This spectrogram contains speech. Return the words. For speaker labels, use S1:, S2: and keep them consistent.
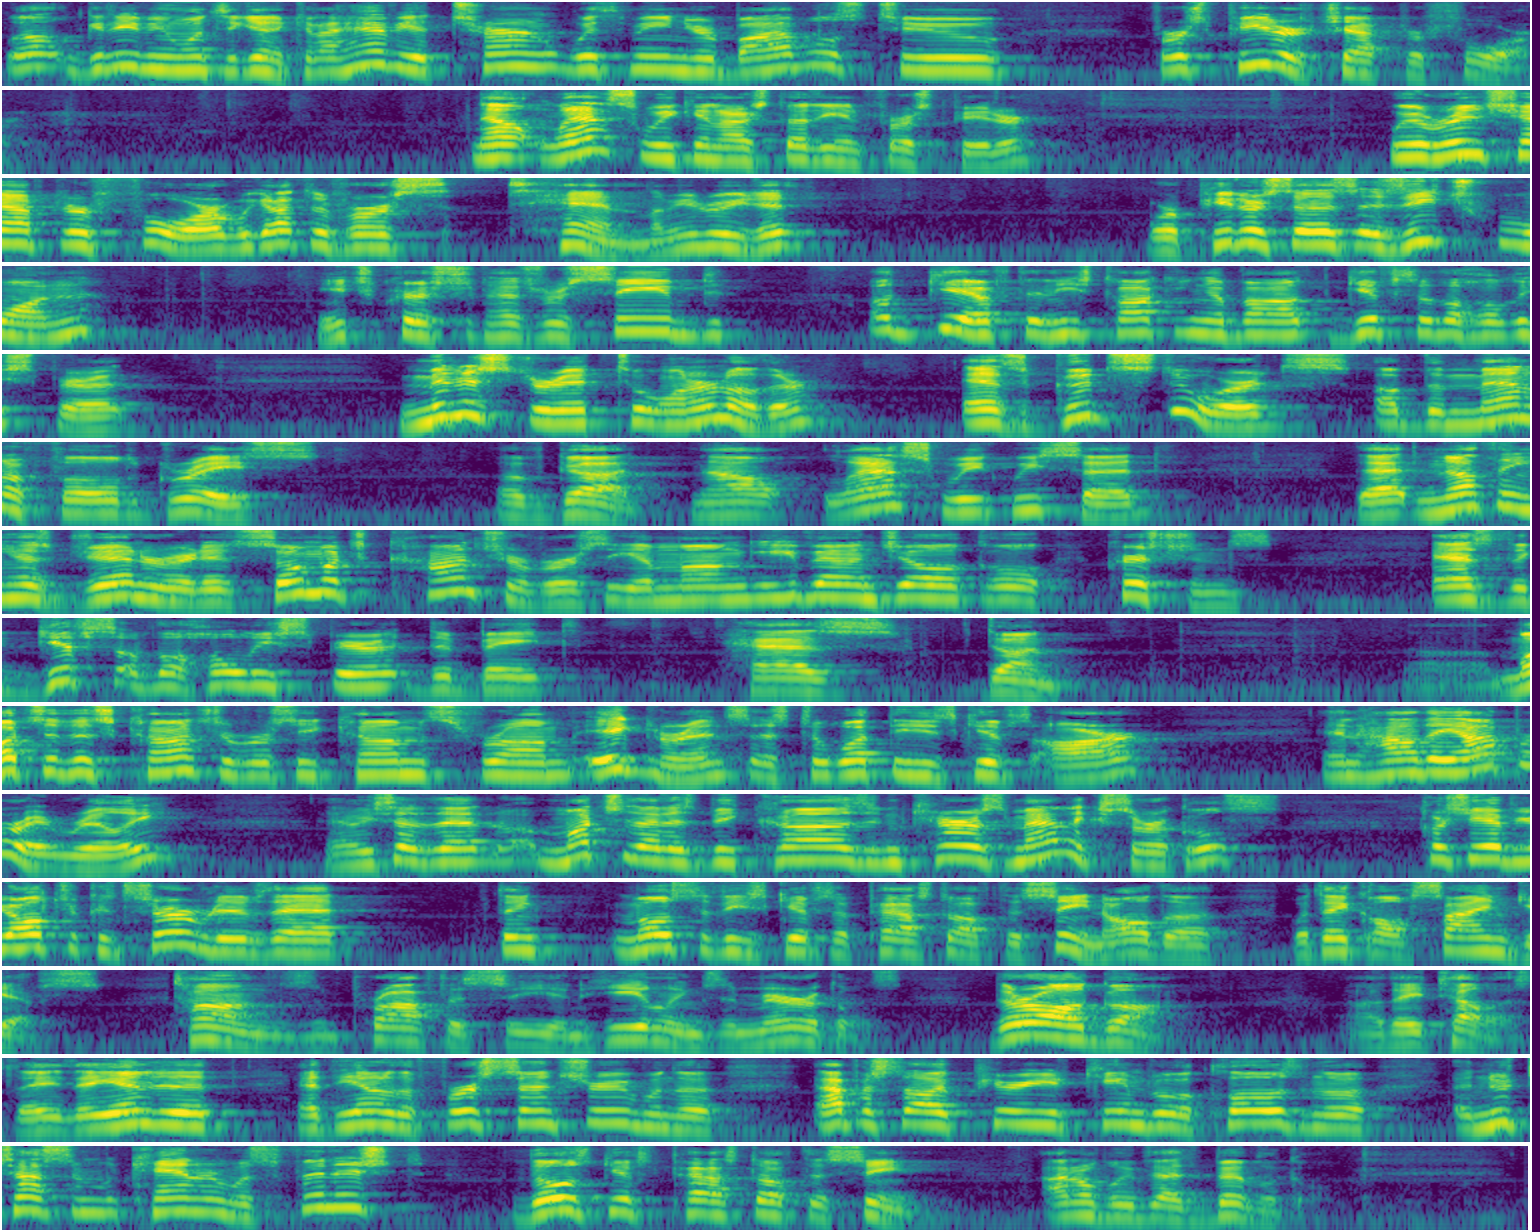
S1: Well, good evening once again. Can I have you turn with me in your Bibles to 1 Peter chapter 4? Now, last week in our study in 1 Peter, we were in chapter 4. We got to verse 10. Let me read it. Where Peter says, As each one, each Christian, has received a gift, and he's talking about gifts of the Holy Spirit, minister it to one another as good stewards of the manifold grace of God. Now, last week we said that nothing has generated so much controversy among evangelical Christians as the gifts of the Holy Spirit debate has done. Uh, much of this controversy comes from ignorance as to what these gifts are and how they operate, really. And we said that much of that is because in charismatic circles, of course, you have your ultra conservatives that think most of these gifts have passed off the scene, all the what they call sign gifts, tongues and prophecy and healings and miracles. They're all gone. Uh, they tell us. They, they ended at the end of the first century when the apostolic period came to a close and the New Testament canon was finished. Those gifts passed off the scene. I don't believe that's biblical.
